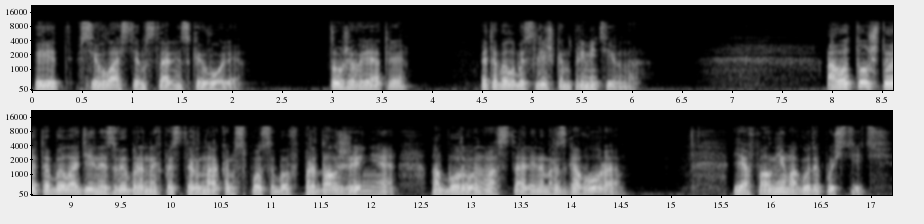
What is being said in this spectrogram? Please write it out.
перед всевластием сталинской воли? Тоже вряд ли. Это было бы слишком примитивно. А вот то, что это был один из выбранных Пастернаком способов продолжения оборванного Сталином разговора, я вполне могу допустить.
